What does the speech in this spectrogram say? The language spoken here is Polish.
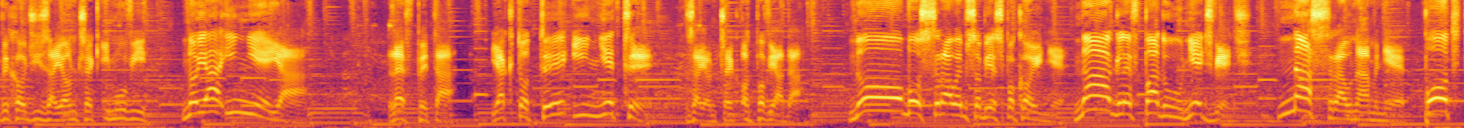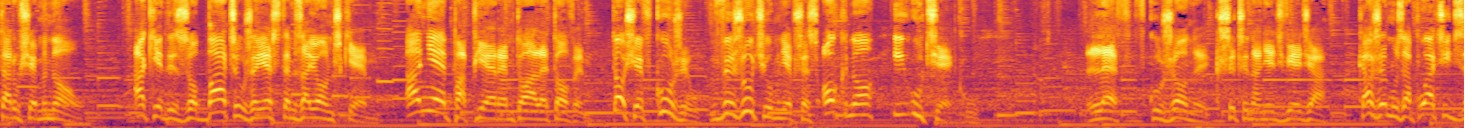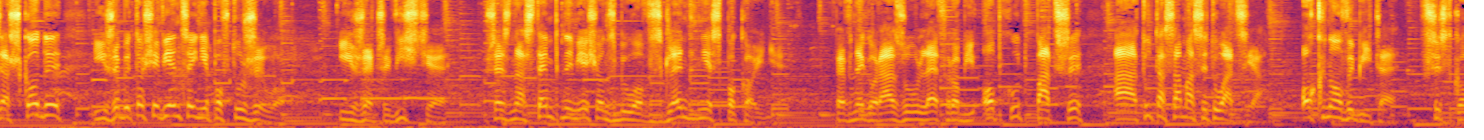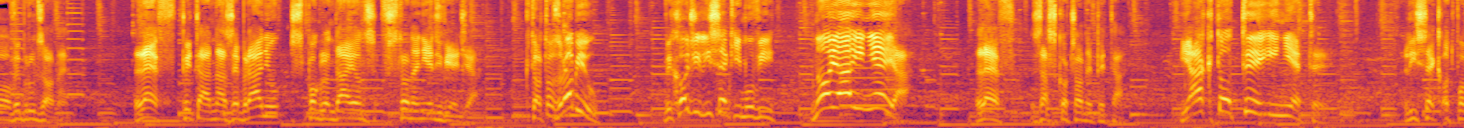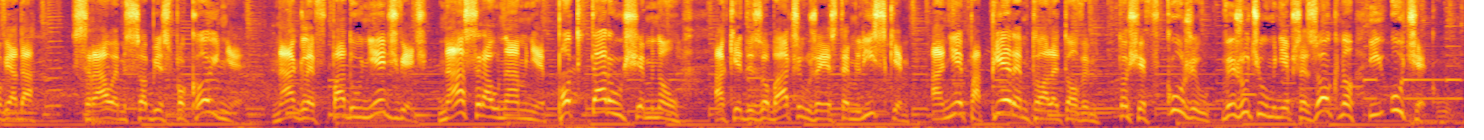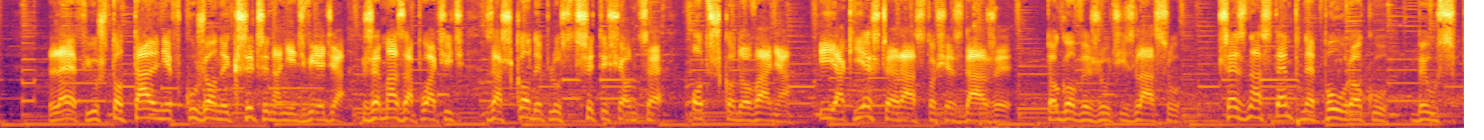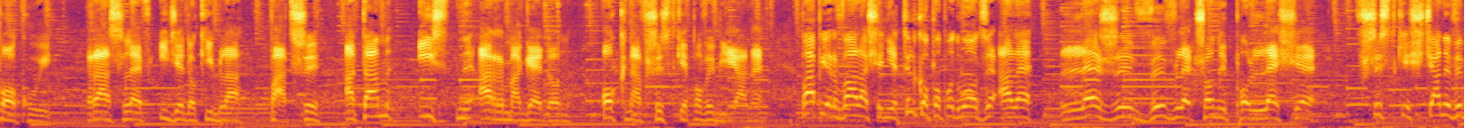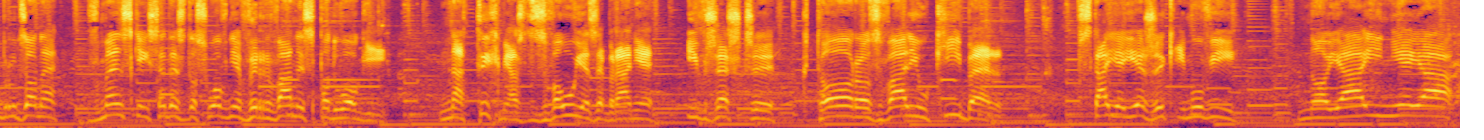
Wychodzi zajączek i mówi, no ja i nie ja. Lew pyta, jak to ty i nie ty? Zajączek odpowiada, no bo srałem sobie spokojnie. Nagle wpadł niedźwiedź, nasrał na mnie, podtarł się mną. A kiedy zobaczył, że jestem zajączkiem, a nie papierem toaletowym, to się wkurzył, wyrzucił mnie przez okno i uciekł. Lew wkurzony krzyczy na niedźwiedzia, każe mu zapłacić za szkody i żeby to się więcej nie powtórzyło. I rzeczywiście, przez następny miesiąc było względnie spokojnie. Pewnego razu lew robi obchód, patrzy, a tu ta sama sytuacja. Okno wybite, wszystko wybrudzone. Lew pyta na zebraniu, spoglądając w stronę niedźwiedzia. Kto to zrobił? Wychodzi lisek i mówi: No ja i nie ja. Lew zaskoczony pyta: Jak to ty i nie ty? Lisek odpowiada: Srałem sobie spokojnie. Nagle wpadł niedźwiedź, nasrał na mnie, podtarł się mną, a kiedy zobaczył, że jestem liskiem, a nie papierem toaletowym, to się wkurzył, wyrzucił mnie przez okno i uciekł. Lew już totalnie wkurzony krzyczy na niedźwiedzia, że ma zapłacić za szkody plus trzy tysiące odszkodowania. I jak jeszcze raz to się zdarzy, to go wyrzuci z lasu. Przez następne pół roku był spokój. Raz lew idzie do kibla, patrzy, a tam istny Armagedon. Okna wszystkie powybijane. Papier wala się nie tylko po podłodze, ale leży wywleczony po lesie. Wszystkie ściany wybrudzone, w męskiej sedes dosłownie wyrwany z podłogi. Natychmiast zwołuje zebranie i wrzeszczy: Kto rozwalił kibel? Wstaje Jerzyk i mówi: No ja i nie ja.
